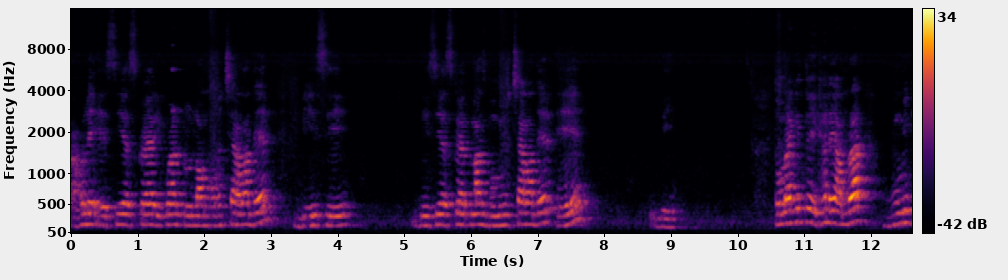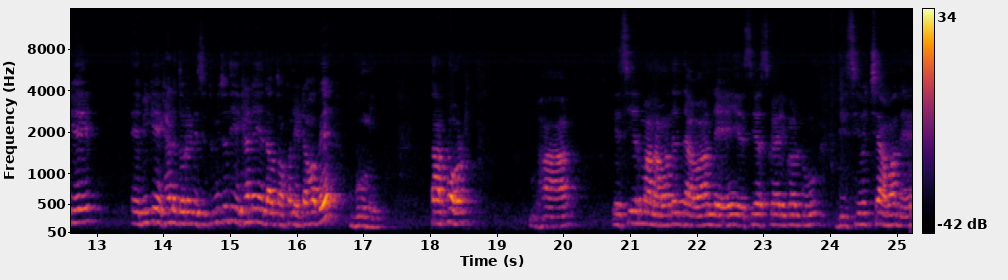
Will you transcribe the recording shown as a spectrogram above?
তাহলে এসি স্কয়ার ইকুয়াল টু লম্ব হচ্ছে আমাদের বিসি বিসি স্কয়ার প্লাস ভূমি হচ্ছে আমাদের এ বি তোমরা কিন্তু এখানে আমরা ভূমিকে এবিকে এখানে ধরে নিয়েছি। তুমি যদি এখানে দাও, তখন এটা হবে ভূমি। তারপর এসি এর মান আমাদের দেওয়া নেই। AC square equal to BC হচ্ছে আমাদের,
